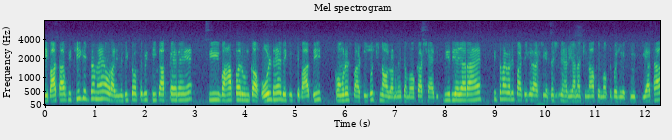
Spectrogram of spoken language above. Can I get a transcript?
ये बात आपकी ठीक एकदम है और राजनीतिक तौर से भी ठीक आप कह रहे हैं कि वहाँ पर उनका होल्ड है लेकिन इसके बाद भी कांग्रेस पार्टी को चुनाव लड़ने का मौका शायद इसलिए दिया जा रहा है कि समाजवादी पार्टी के राष्ट्रीय अध्यक्ष ने हरियाणा चुनाव के मौके पर जो ट्वीट किया था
